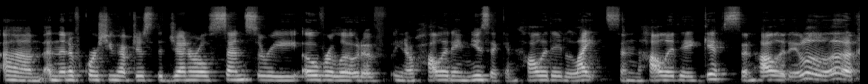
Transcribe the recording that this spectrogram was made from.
Um, and then, of course, you have just the general sensory overload of, you know, holiday music and holiday lights and holiday gifts and holiday. Blah, blah, blah.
